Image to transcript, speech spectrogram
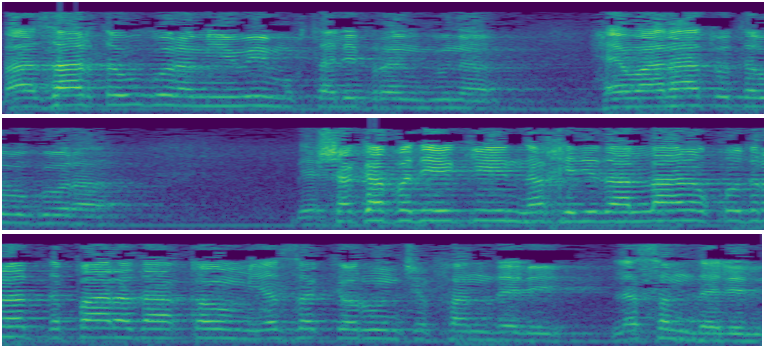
بازار ته وګوره میوه مختلف رنگونه حیوانات ته وګوره بشکه په دې کې نخې د الله او قدرت د پاره دا قوم یذکرون چې فندلی لسم دلیل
